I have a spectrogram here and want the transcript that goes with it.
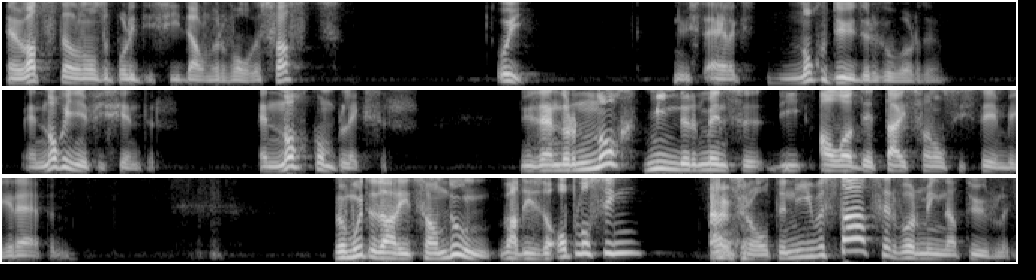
En wat stellen onze politici dan vervolgens vast? Oei, nu is het eigenlijk nog duurder geworden en nog inefficiënter en nog complexer. Nu zijn er nog minder mensen die alle details van ons systeem begrijpen. We moeten daar iets aan doen. Wat is de oplossing? Een grote nieuwe staatshervorming natuurlijk.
